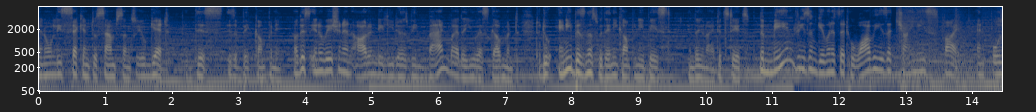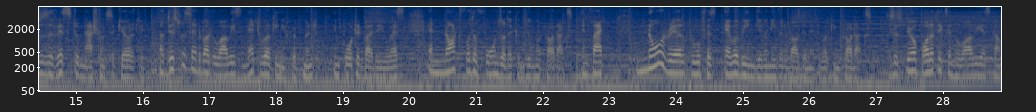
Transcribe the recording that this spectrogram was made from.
and only second to Samsung. So you get this is a big company. Now this innovation and R&D leader has been banned by the US government to do any business with any company based in the United States. The main reason given is that Huawei is a Chinese spy and poses a risk to national security. Now this was said about Huawei's networking equipment imported by the US and not for the phones or the consumer products. In fact, no real proof has ever been given even about the networking products. This is pure politics and Huawei has come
